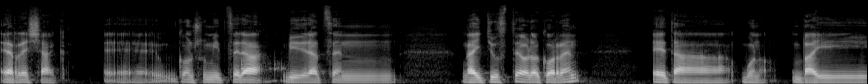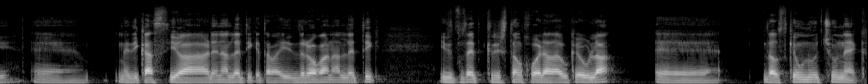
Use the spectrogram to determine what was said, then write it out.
errexak e, konsumitzera bideratzen gaituzte orokorren, eta, bueno, bai e, medikazioaren aldetik eta bai drogan aldetik, irutzen zait kriston joera daukeula, e, dauzkeun utxunek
